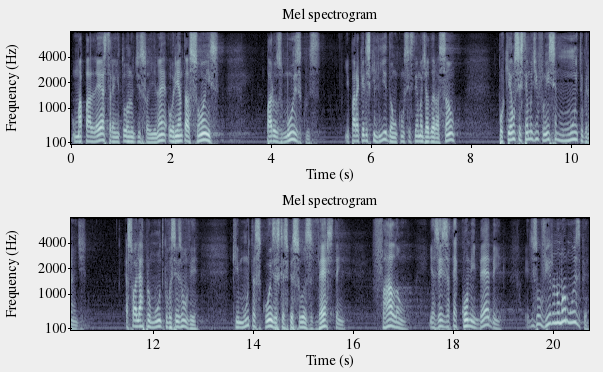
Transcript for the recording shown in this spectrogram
uma palestra em torno disso aí, né? Orientações para os músicos e para aqueles que lidam com o sistema de adoração, porque é um sistema de influência muito grande. É só olhar para o mundo que vocês vão ver que muitas coisas que as pessoas vestem, falam e às vezes até comem e bebem, eles ouviram numa música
